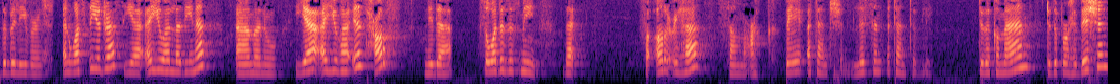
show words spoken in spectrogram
The believers. And what's the address? Ya ayyuha alladhina amanu. Ya ayyuha is harf nida. So what does this mean? That فَأَرْعِهَا سَمْعَكَ Pay attention. Listen attentively. To the command, to the prohibition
